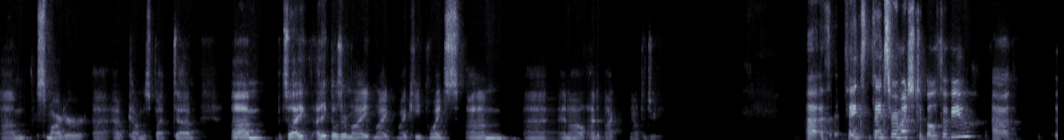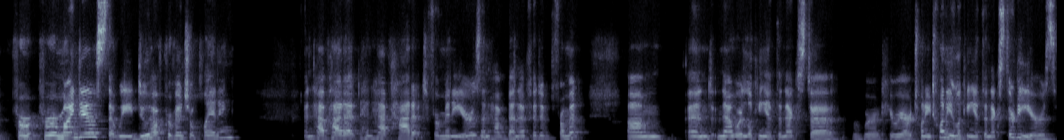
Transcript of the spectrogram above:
um, smarter uh, outcomes. But uh, um, so I, I think those are my my, my key points, um, uh, and I'll hand it back now to Judy. Uh, thanks, thanks very much to both of you for, for reminding us that we do have provincial planning and have had it and have had it for many years and have benefited from it. Um, and now we're looking at the next, uh, we're here we are 2020, looking at the next 30 years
